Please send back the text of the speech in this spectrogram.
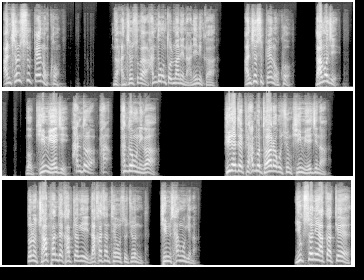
안철수 빼놓고 안철수가 한동훈 똘만이는 아니니까 안철수 빼놓고 나머지 뭐 김예지 한동 한- 한동훈이가 비례대표 한 번 더 하라고 준 김예지나 또는 좌판대 갑자기 낙하산 태워서 준 김상욱이나 육선이 아깝게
